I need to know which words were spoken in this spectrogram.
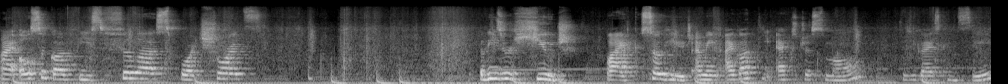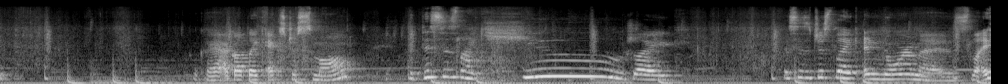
I also got these Fila sport shorts, but these were huge, like so huge. I mean, I got the extra small, as you guys can see. Okay, I got like extra small, but this is like huge, like this is just like enormous, like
